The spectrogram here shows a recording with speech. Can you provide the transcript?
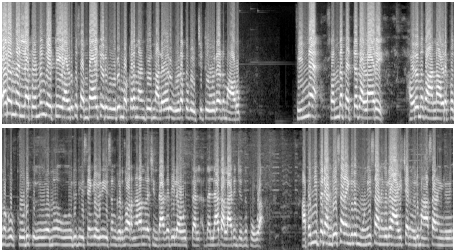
വേറെ ഒന്നല്ല പെണ്ണും കെട്ടി അവർക്ക് സ്വന്തമായിട്ട് ഒരു വീടും മക്കളും നടത്തി ഒരു നല്ലൊരു വീടൊക്കെ വെച്ചിട്ട് ഓരോണ്ട് മാറും. പിന്നെ സ്വന്തം പെറ്റ തള്ളാരെ അവരൊന്ന് കാണണം അവരൊപ്പം ഒന്ന് കൂടി ഒന്ന് ഒരു ദിവസമെങ്കിൽ ഒരു ദിവസം കിടന്ന് ഉറങ്ങണം എന്നുള്ള ചിന്താഗതിയിലാവും തള്ള- എല്ലാ തള്ളാരും ചെന്ന് പോവുക അപ്പൊ ഇനിയിപ്പോ രണ്ടു ദിവസമാണെങ്കിലും മൂന്ന് ദിവസമാണെങ്കിലും ആഴ്ച ഒരു മാസമാണെങ്കിലും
